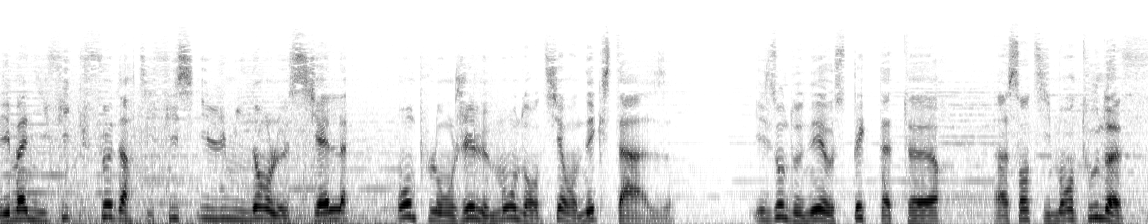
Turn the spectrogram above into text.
les magnifiques feux d'artifice illuminant le ciel ont plongé le monde entier en extase. Ils ont donné aux spectateurs un sentiment tout neuf.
